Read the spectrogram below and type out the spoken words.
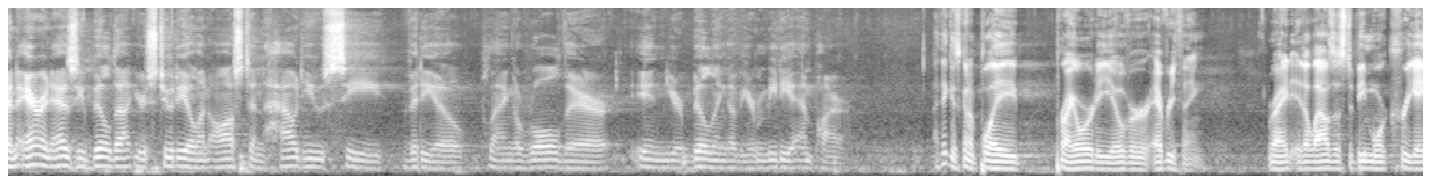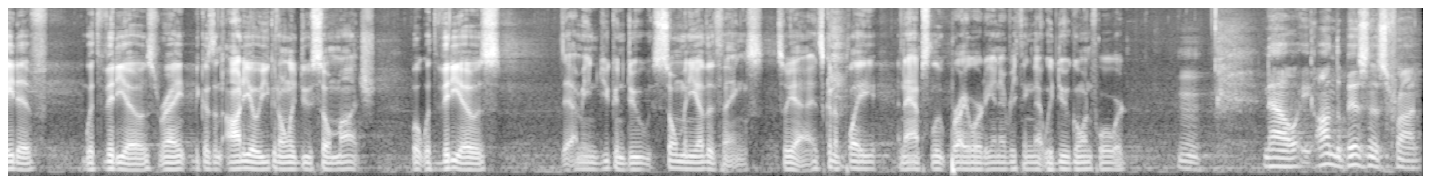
And Aaron, as you build out your studio in Austin, how do you see video playing a role there in your building of your media empire? I think it's going to play priority over everything, right? It allows us to be more creative with videos, right? Because in audio, you can only do so much. But with videos, I mean, you can do so many other things. So, yeah, it's going to play an absolute priority in everything that we do going forward. Hmm. Now, on the business front,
